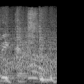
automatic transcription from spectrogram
because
